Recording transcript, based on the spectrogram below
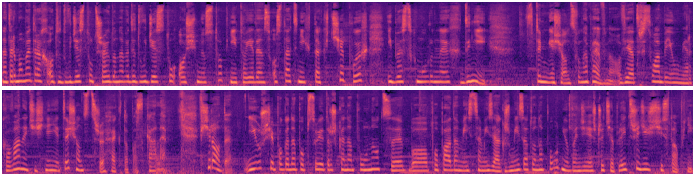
Na termometrach od 23 do nawet 28 stopni to jeden z ostatnich tak ciepłych i bezchmurnych dni. W tym miesiącu na pewno. Wiatr słaby i umiarkowany, ciśnienie 1003 hektopaskale. W środę już się pogoda popsuje troszkę na północy, bo popada miejscami zagrzmi, za to na południu będzie jeszcze cieplej 30 stopni.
